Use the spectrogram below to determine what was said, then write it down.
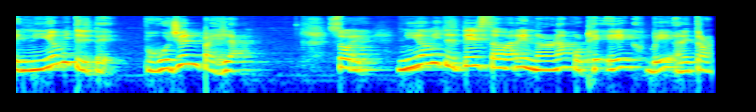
કે નિયમિત રીતે ભોજન પહેલાં સોરી નિયમિત રીતે સવારે નરણા કોઠે એક, બે અને ત્રણ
